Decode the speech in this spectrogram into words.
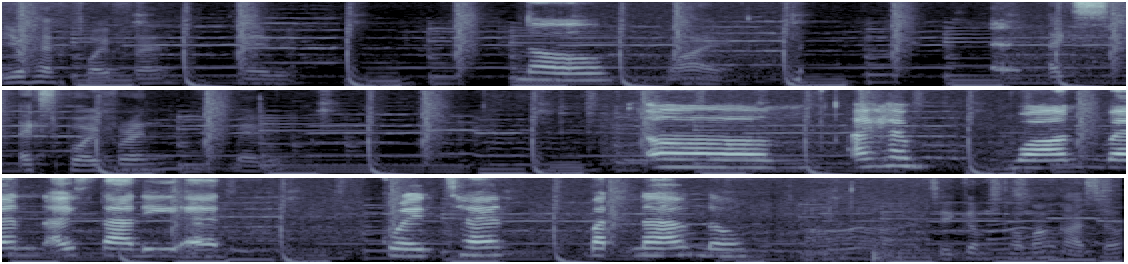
You have boyfriend? Maybe. no Why? Ex ex boyfriend? Maybe. um I have one when I study at grade 10 but now no 아 지금 도망가서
